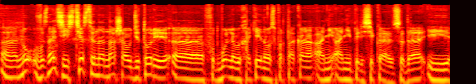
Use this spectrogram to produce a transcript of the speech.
Э, ну, вы знаете, естественно, наши аудитории э, футбольного и хоккейного «Спартака», они, они пересекаются, да, и,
